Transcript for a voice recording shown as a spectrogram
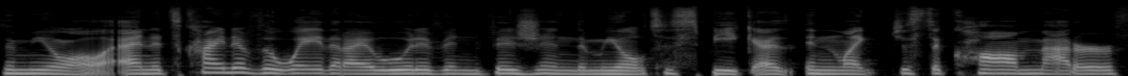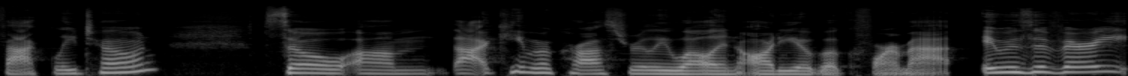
the mule and it's kind of the way that i would have envisioned the mule to speak as in like just a calm matter of factly tone so um, that came across really well in audiobook format. It was a very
